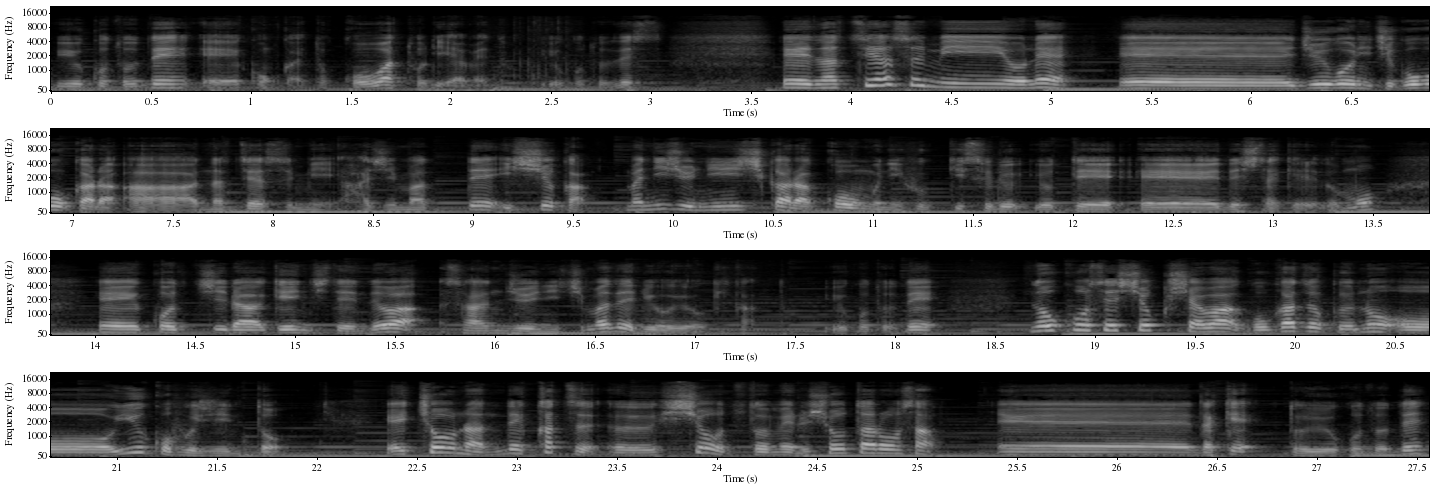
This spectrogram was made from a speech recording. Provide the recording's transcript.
いうことで、え、今回渡航は取りやめということです。えー、夏休みをね、えー、15日午後から夏休み始まって1週間、まあ、22日から公務に復帰する予定、えー、でしたけれども、えー、こちら現時点では30日まで療養期間ということで、濃厚接触者はご家族の優子夫人と、え、長男でかつ秘書を務める翔太郎さん、えー、だけということで、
